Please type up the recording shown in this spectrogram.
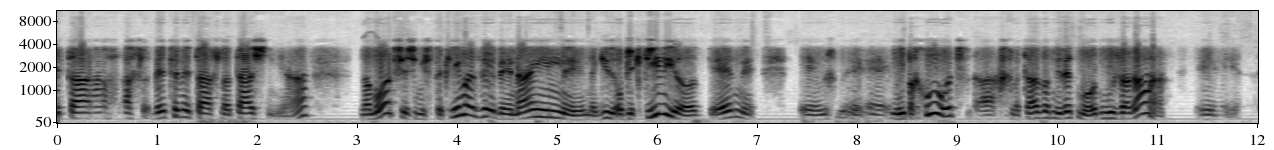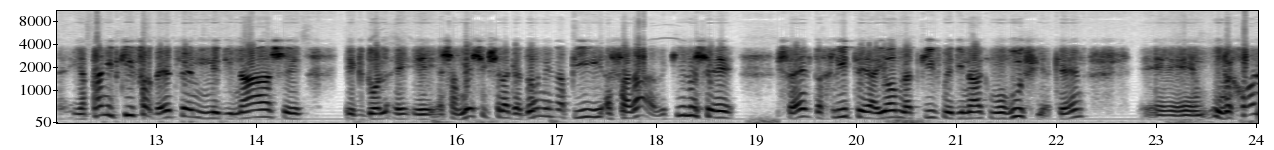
את ה, בעצם את ההחלטה השנייה, למרות שכשמסתכלים על זה בעיניים, אה, נגיד, אובייקטיביות, כן, אה, מבחוץ, ההחלטה הזאת נראית מאוד מוזרה. יפן התקיפה בעצם מדינה ש... גדול, שהמשק שלה גדול ממנה פי עשרה, זה כאילו שישראל תחליט היום להתקיף מדינה כמו רוסיה, כן? אה, ובכל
